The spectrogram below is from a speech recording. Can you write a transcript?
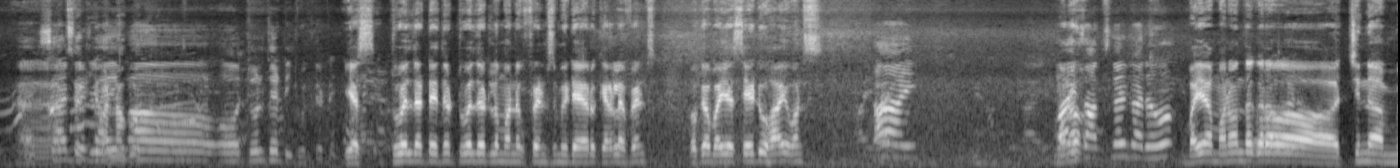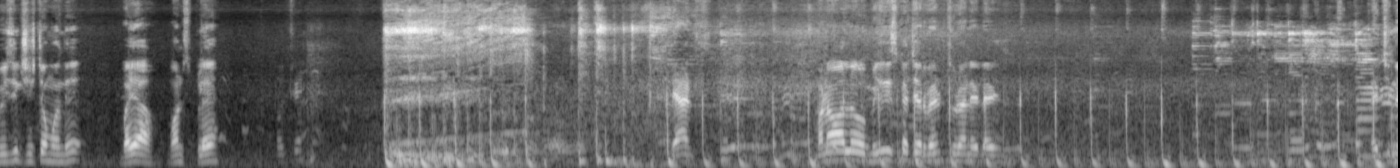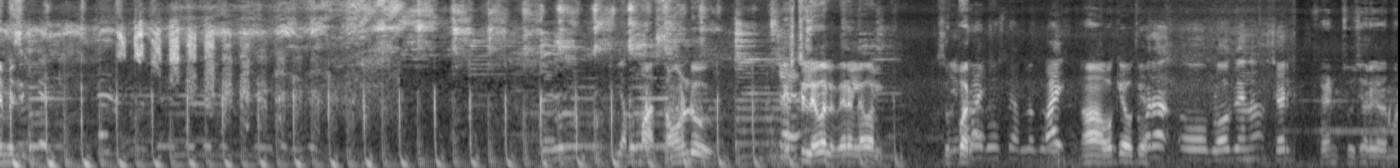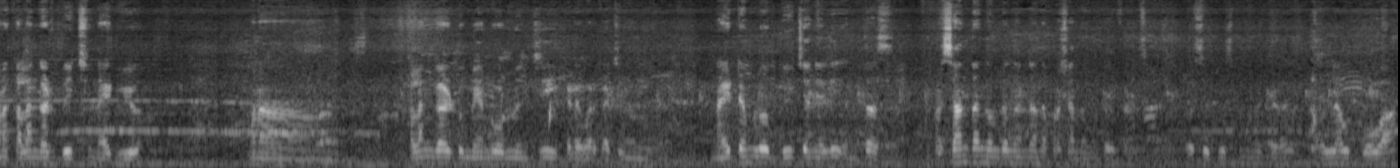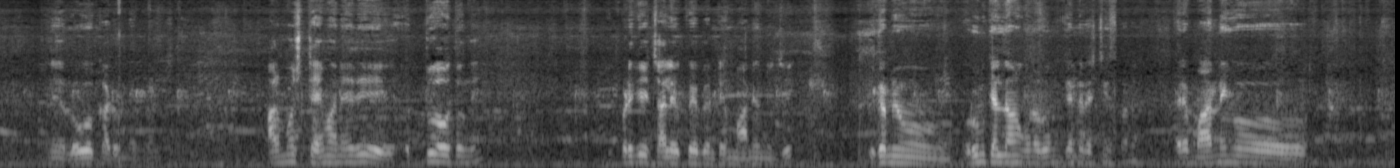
yes twelve thirty అయితే ట్వెల్వ్ థర్టీలో మనకు ఫ్రెండ్స్ మీట్ అయ్యారు కేరళ ఫ్రెండ్స్ ఓకే భయ్య సే టు హాయ్ వన్స్ భయ్యా మనం దగ్గర చిన్న మ్యూజిక్ సిస్టమ్ ఉంది భయ్యా వన్స్ ప్లే డ్యాన్స్ మన వాళ్ళు మ్యూజిక్ తీసుకొచ్చారు ఫ్రెండ్స్ చూడండి ఎట్లా చిన్న మ్యూజిక్. అమ్మా సౌండ్. నెక్స్ట్ లెవెల్ వేరే level. Super. Okay okay. Vlog అయినా ఫ్రెండ్ చూశారు కదా మన కలంగట్ బీచ్ నైట్ వ్యూ మన కలంగట్ టు మెయిన్ రోడ్ నుంచి ఇక్కడ వరకు వచ్చిన నైట్ టైంలో బీచ్ అనేది ఎంత ప్రశాంతంగా ఉంటుందంటే అంత ప్రశాంతంగా ఉంటుంది ఫ్రెండ్స్ చూసుకున్నాం ఇక్కడ ఐ లవ్ గోవా అనే లోగో కార్డు ఉన్నాయి ఫ్రెండ్స్ ఆల్మోస్ట్ టైం అనేది టూ అవుతుంది. ఇప్పటికీ చాలా ఎక్కువ అయిపోయింది టైం మార్నింగ్ నుంచి. ఇక మేము రూమ్కి వెళ్దాం అనుకున్నాం రూమ్కి వెళ్ళి రెస్ట్ తీసుకొని రేపు మార్నింగ్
